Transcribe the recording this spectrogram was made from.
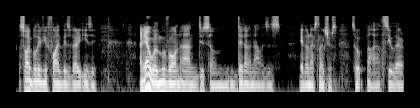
So I believe you find this very easy. And yeah, we'll move on and do some data analysis in the next lectures. So I'll see you there.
